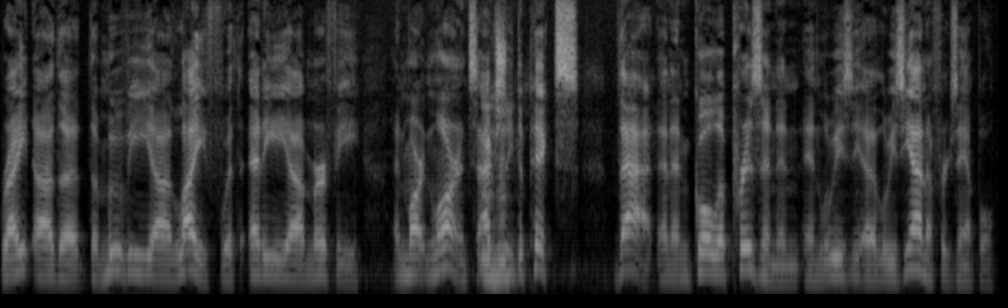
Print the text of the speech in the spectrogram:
right? Uh, the, the movie uh, Life with Eddie uh, Murphy and Martin Lawrence actually depicts that, and Angola prison in, in Louisiana, Louisiana, for example.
